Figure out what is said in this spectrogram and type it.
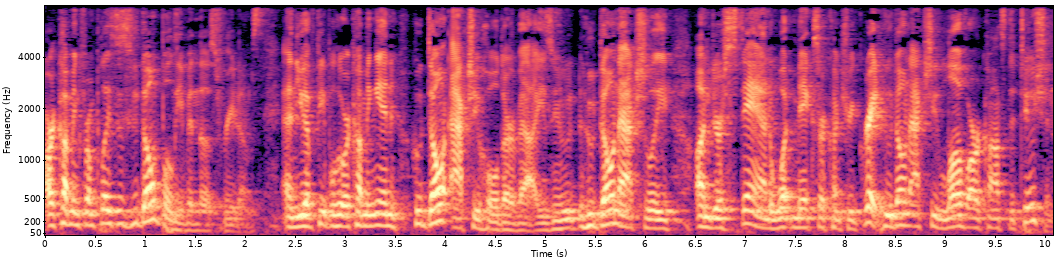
are coming from places who don't believe in those freedoms. And you have people who are coming in who don't actually hold our values, who, who don't actually understand what makes our country great, who don't actually love our Constitution.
